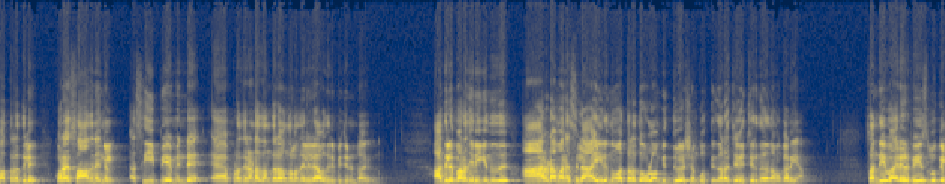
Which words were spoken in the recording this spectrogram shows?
പത്രത്തിൽ കുറേ സാധനങ്ങൾ സി പി എമ്മിന്റെ പ്രചരണ തന്ത്രം എന്നുള്ള നിലയിൽ അവതരിപ്പിച്ചിട്ടുണ്ടായിരുന്നു. അതിൽ പറഞ്ഞിരിക്കുന്നത് ആരുടെ മനസ്സിലായിരുന്നു അത്രത്തോളം വിദ്വേഷം കുത്തി നിറച്ച് വെച്ചിരുന്നത് നമുക്കറിയാം. സന്ദീപ് വാര്യർ ഫേസ്ബുക്കിൽ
